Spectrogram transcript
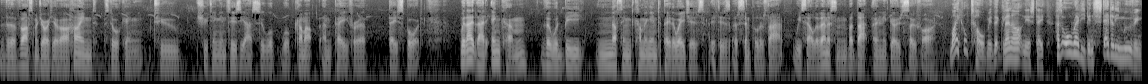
the vast majority of our hind stalking to shooting enthusiasts who will, will come up and pay for a day's sport. Without that income, there would be nothing coming in to pay the wages. It is as simple as that. We sell the venison, but that only goes so far. Michael told me that Glenartney Estate has already been steadily moving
